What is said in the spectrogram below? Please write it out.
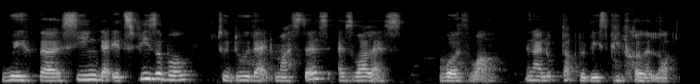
with uh, seeing that it's feasible to do that master's as well as worthwhile. And I looked up to these people a lot.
